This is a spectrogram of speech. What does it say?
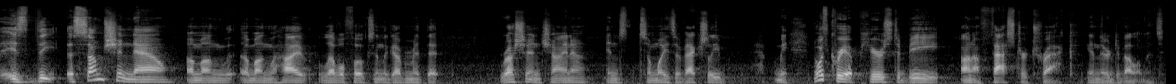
is the assumption now among the, among the high level folks in the government that Russia and China, in some ways, have actually, I mean, North Korea appears to be on a faster track in their developments.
